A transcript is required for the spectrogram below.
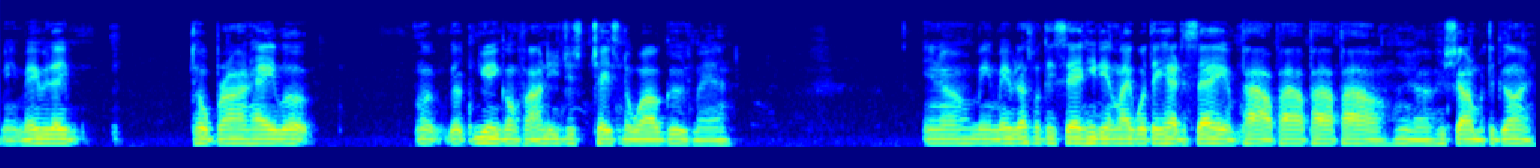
I mean, maybe they told Brian, "Hey, look, look, look you ain't gonna find it. You're just chasing a wild goose, man." You know, I mean, maybe that's what they said. He didn't like what they had to say, and pow, pow, pow, pow. You know, he shot him with the gun.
